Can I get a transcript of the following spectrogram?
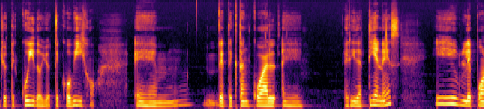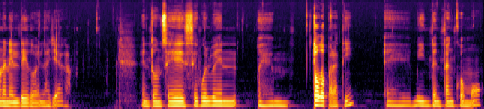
yo te cuido, yo te cobijo. Em, detectan cuál eh, herida tienes y le ponen el dedo en la llaga. Entonces se vuelven em, todo para ti. Eh, intentan como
